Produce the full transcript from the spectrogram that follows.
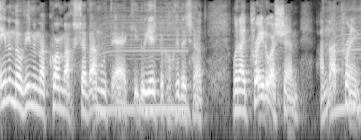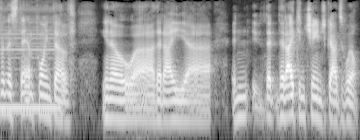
אין נובעים ממקור מחשבה מוטעה, כאילו יש בכוחי לשנות. When I pray to Hashem, I'm not praying from the standpoint of, you know, uh, that I uh, that, that I can change God's will.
